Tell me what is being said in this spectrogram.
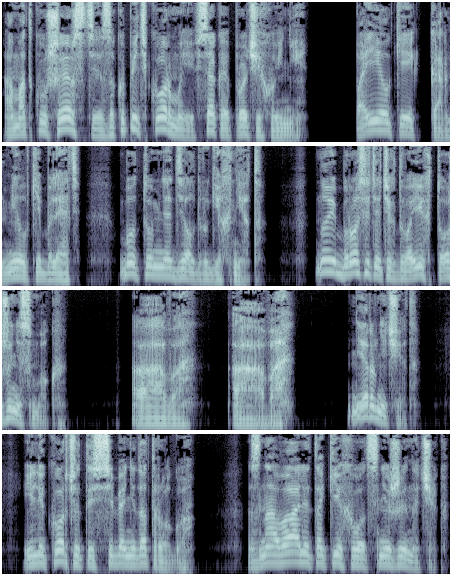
а мотку шерсти закупить корма и всякой прочей хуйни. Поилки, кормилки, блядь, будто у меня дел других нет. Но и бросить этих двоих тоже не смог. Ава, Ава. Нервничает. Или корчит из себя недотрогу. Знавали таких вот снежиночек.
